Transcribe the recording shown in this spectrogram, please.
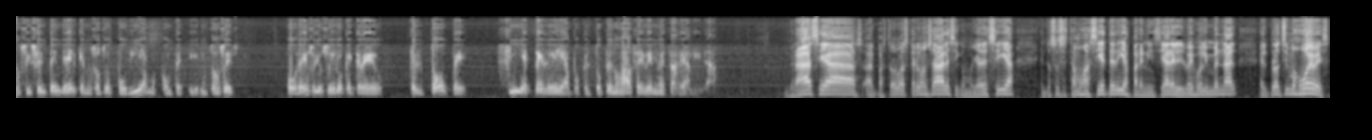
nos hizo entender que nosotros podíamos competir. Entonces, por eso yo soy lo que creo que el tope sí es pelea, porque el tope nos hace ver nuestra realidad. Gracias al pastor Oscar González y como ya decía, entonces estamos a siete días para iniciar el béisbol invernal. El próximo jueves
